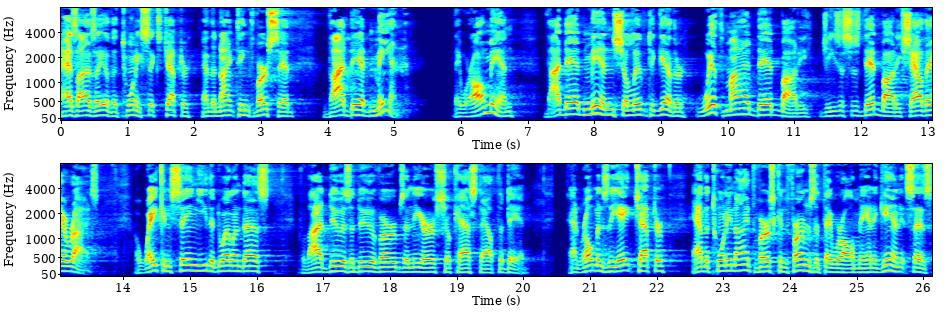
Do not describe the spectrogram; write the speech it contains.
as Isaiah, the 26th chapter and the 19th verse said, thy dead men. They were all men Thy dead men shall live together with my dead body, Jesus' dead body, shall they arise. Awake and sing, ye that dwell in dust, for thy dew is a dew of herbs, and the earth shall cast out the dead. And Romans, the eighth chapter and the 29th verse confirms that they were all men. Again, it says,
